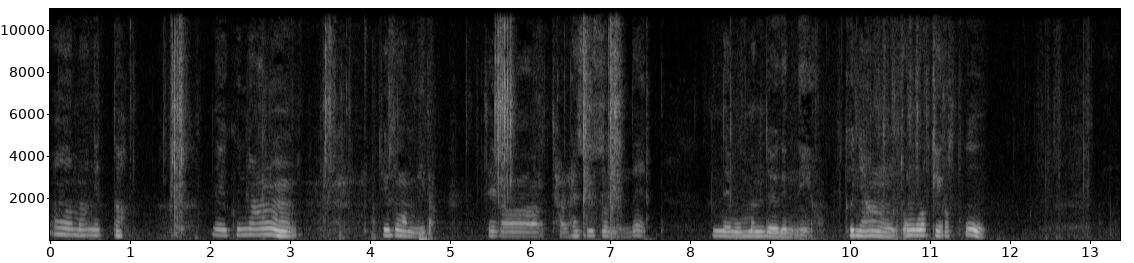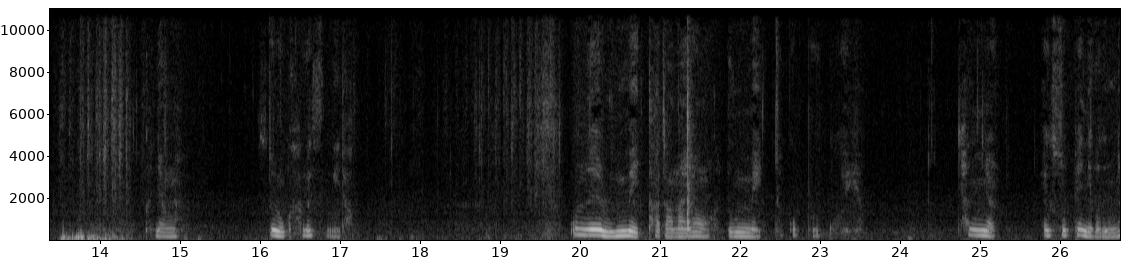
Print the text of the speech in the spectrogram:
아, 망했다. 네, 그냥 죄송합니다. 제가 잘 할 수 있었는데 근데 못 만들겠네요. 그냥 동그랗게 해갖고 그냥 쓰도록 하겠습니다. 오늘 룸메이트 하잖아요. 룸메이트 꼭 볼 거예요. 찬열 엑소팬이거든요.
